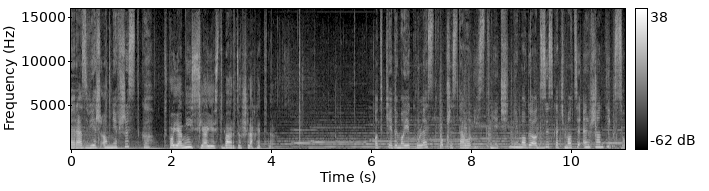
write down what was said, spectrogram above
Teraz wiesz o mnie wszystko. Twoja misja jest bardzo szlachetna. Od kiedy moje królestwo przestało istnieć, nie mogę odzyskać mocy Enchantixu.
